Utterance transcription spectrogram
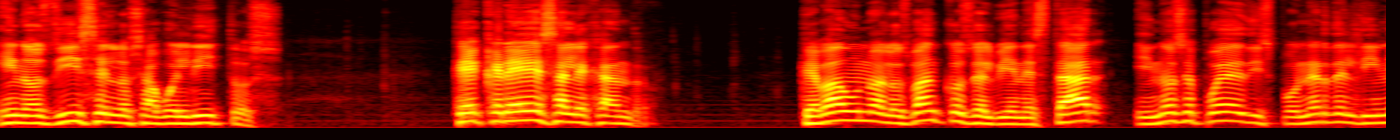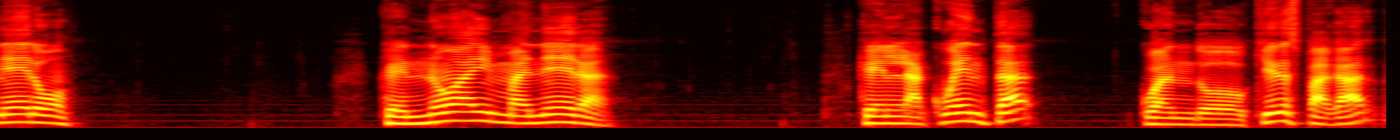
Y nos dicen los abuelitos, ¿qué crees Alejandro? Que va uno a los bancos del bienestar y no se puede disponer del dinero, que no hay manera que en la cuenta, cuando quieres pagar,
